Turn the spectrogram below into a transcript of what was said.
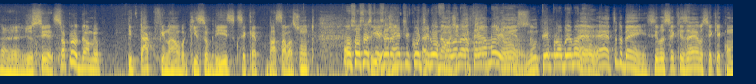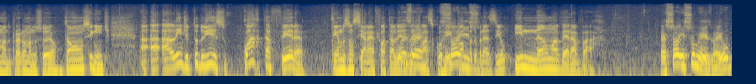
É, José, só para eu dar o meu pitaco final aqui sobre isso, que você quer passar o assunto. Não, se vocês quiserem, a a gente gente- continua Não, a falando gente tá até falando amanhã. isso. Não tem problema, não. É, é, tudo bem. Se você quiser, você que comanda o programa, não sou eu. Então é o seguinte: a- a- além de tudo isso, quarta-feira temos um Ceará em Fortaleza, Pois é, um Clássico Rei, Copa isso. do Brasil e não haverá VAR. É só isso mesmo. Aí, eu,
